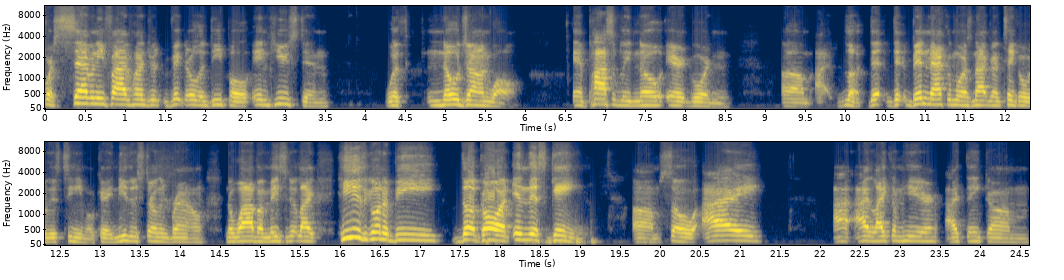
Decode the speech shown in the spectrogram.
for 7,500 Victor Oladipo in Houston with no John Wall and possibly no Eric Gordon. Um, I, look, th- th- Ben McLemore is not going to take over this team. Okay, neither Sterling Brown, Nwaba, Mason. Like he is going to be the guard in this game. Um, so I, I, I like him here. I think um,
